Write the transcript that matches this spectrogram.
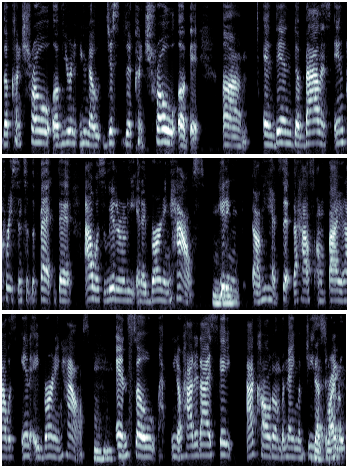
The control of your, you know, just the control of it. Um, and then the violence increased into the fact that I was literally in a burning house, mm-hmm. getting. Um, he had set the house on fire, and I was in a burning house. Mm-hmm. And so, you know, how did I escape? I called on the name of Jesus. That's right.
